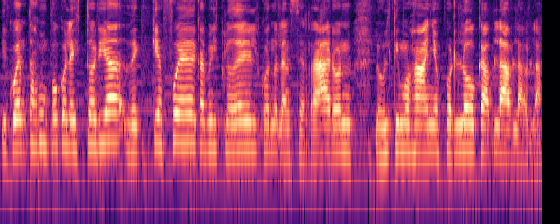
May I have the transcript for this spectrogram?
y cuentas un poco la historia de qué fue de Camille Claudel cuando la encerraron los últimos años por loca, bla, bla, bla.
